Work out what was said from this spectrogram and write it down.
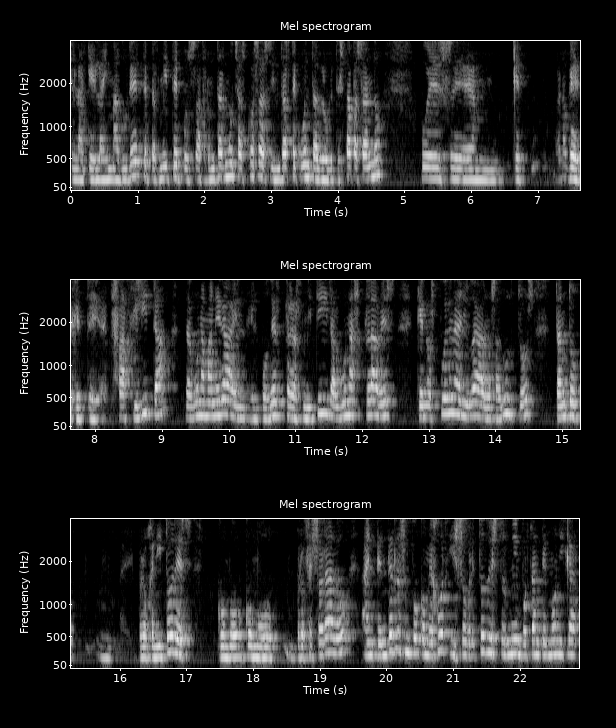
en la, que la inmadurez te permite pues, afrontar muchas cosas sin darte cuenta de lo que te está pasando, pues em, que, bueno, que, te facilita de alguna manera el, el poder transmitir algunas claves que nos pueden ayudar a los adultos, tanto progenitores como, como profesorado, a entenderlos un poco mejor y sobre todo, esto es muy importante, Mónica,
